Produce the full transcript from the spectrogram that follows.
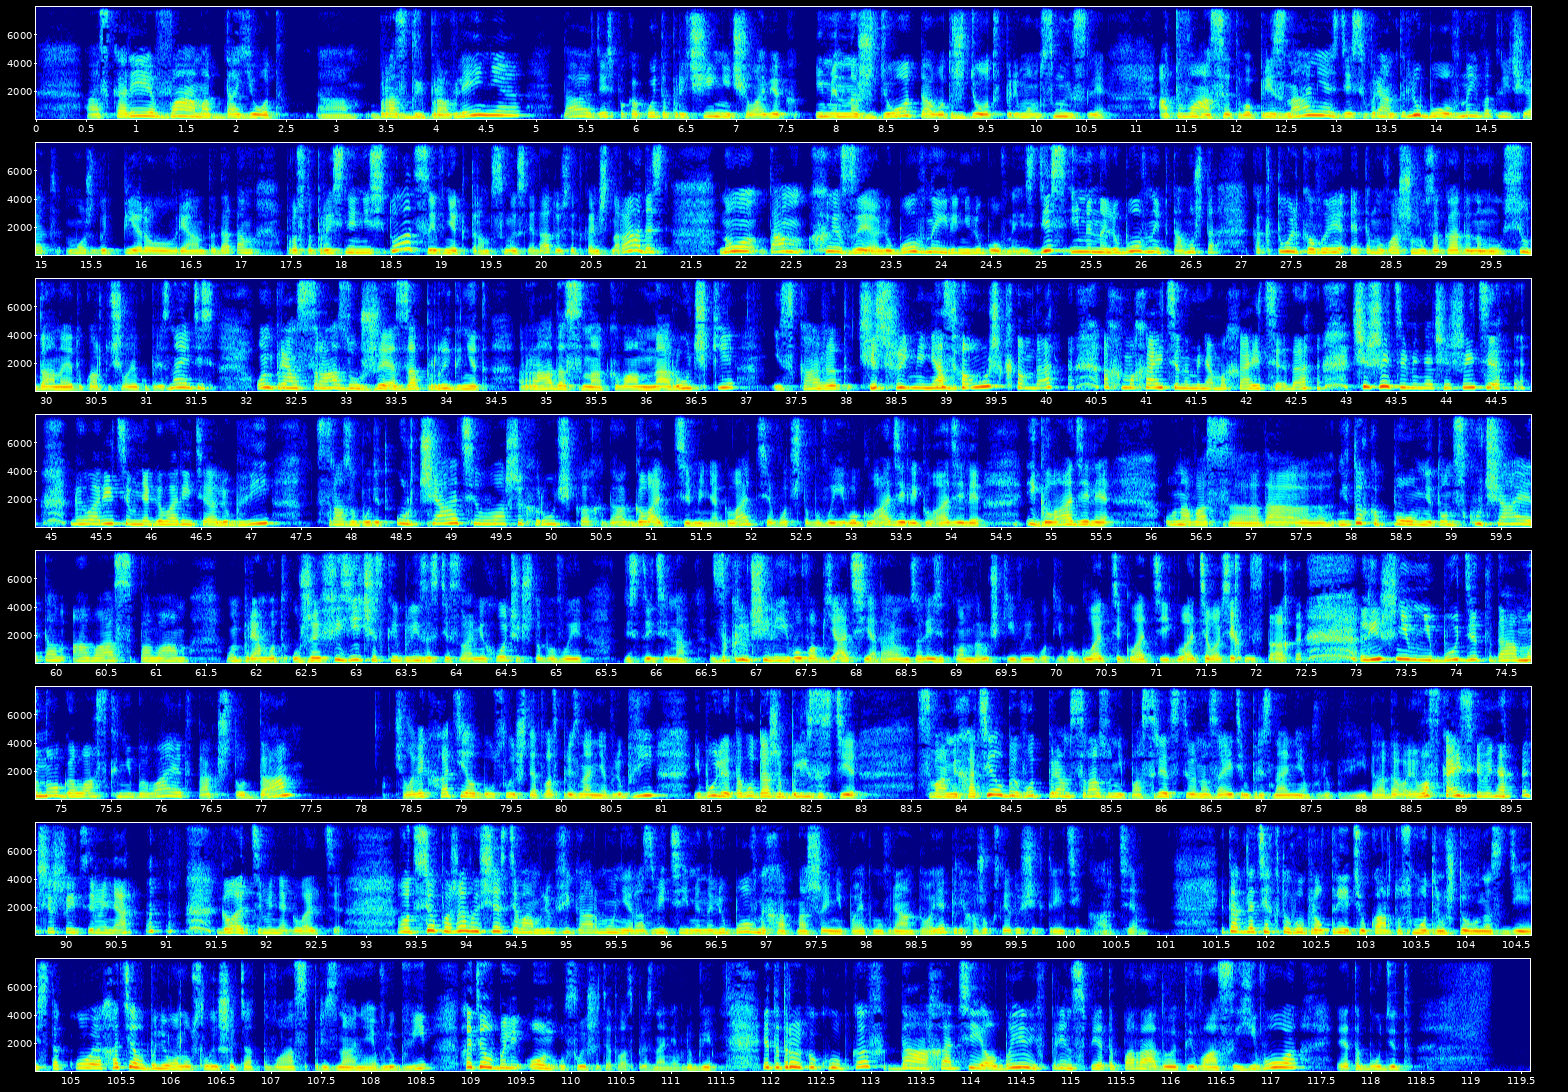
а, скорее вам отдает а, бразды правления, да, здесь по какой-то причине человек именно ждет, да, вот ждет в прямом смысле от вас этого признания. Здесь вариант любовный, в отличие от, может быть, первого варианта, да, там просто прояснение ситуации в некотором смысле, да, то есть это, конечно, радость, но там хз, любовный или нелюбовный. Здесь именно любовный, потому что как только вы этому вашему загаданному сюда, на эту карту человеку признаетесь, он прям сразу же запрыгнет радостно к вам на ручки, и скажет, чеши меня за ушком, да, ах, махайте на меня, махайте, да, чешите меня, чешите, говорите мне, говорите о любви, сразу будет урчать в ваших ручках, да, гладьте меня, гладьте, вот чтобы вы его гладили, гладили и гладили. Он о вас, э, да, не только помнит, он скучает о, о вас, по вам, он прям вот уже физической близости с вами хочет, чтобы вы действительно заключили его в объятия, да, он залезет к вам на ручки, и вы вот его гладьте, гладьте и гладьте во всех местах. Лишним не будет, да, много ласк не бывает, так что да, Человек хотел бы услышать от вас признание в любви и более того, даже близости с вами хотел бы вот прям сразу непосредственно за этим признанием в любви. Да, давай, ласкайте меня, чешите меня, гладьте меня, гладьте. Вот все, пожалуй, счастья вам, любви, гармонии, развития именно любовных отношений по этому варианту. А я перехожу к следующей, к третьей карте. Итак, для тех, кто выбрал третью карту, смотрим, что у нас здесь такое. Хотел бы ли он услышать от вас признание в любви? Хотел бы ли он услышать от вас признание в любви? Это тройка кубков. Да, хотел бы. И, в принципе, это порадует и вас, и его. Это будет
